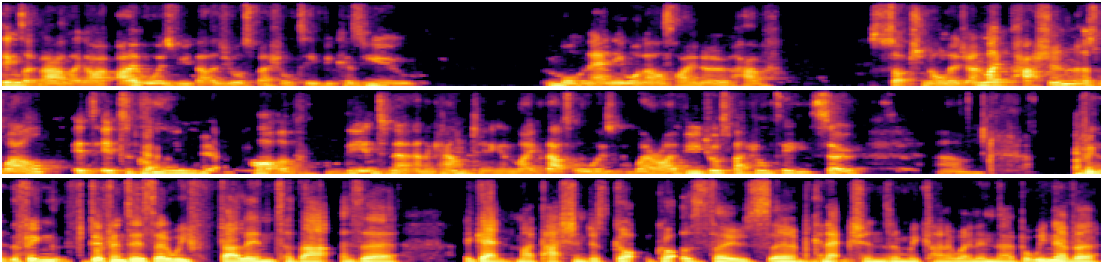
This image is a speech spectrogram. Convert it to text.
things like that? Like I, I've always viewed that as your specialty because you, more than anyone else I know, have such knowledge and like passion as well. It's it's a cool yeah, yeah. part of the internet and accounting, and like that's always where I viewed your specialty. So, um, I think the thing the difference is that we fell into that as a again my passion just got got us those um, connections and we kind of went in there, but we never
